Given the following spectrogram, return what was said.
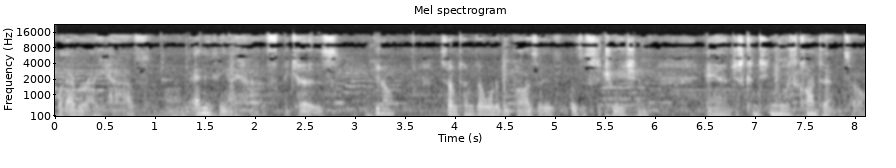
whatever I have, um, anything I have, because, you know, sometimes I want to be positive of the situation and just continue with content, so.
